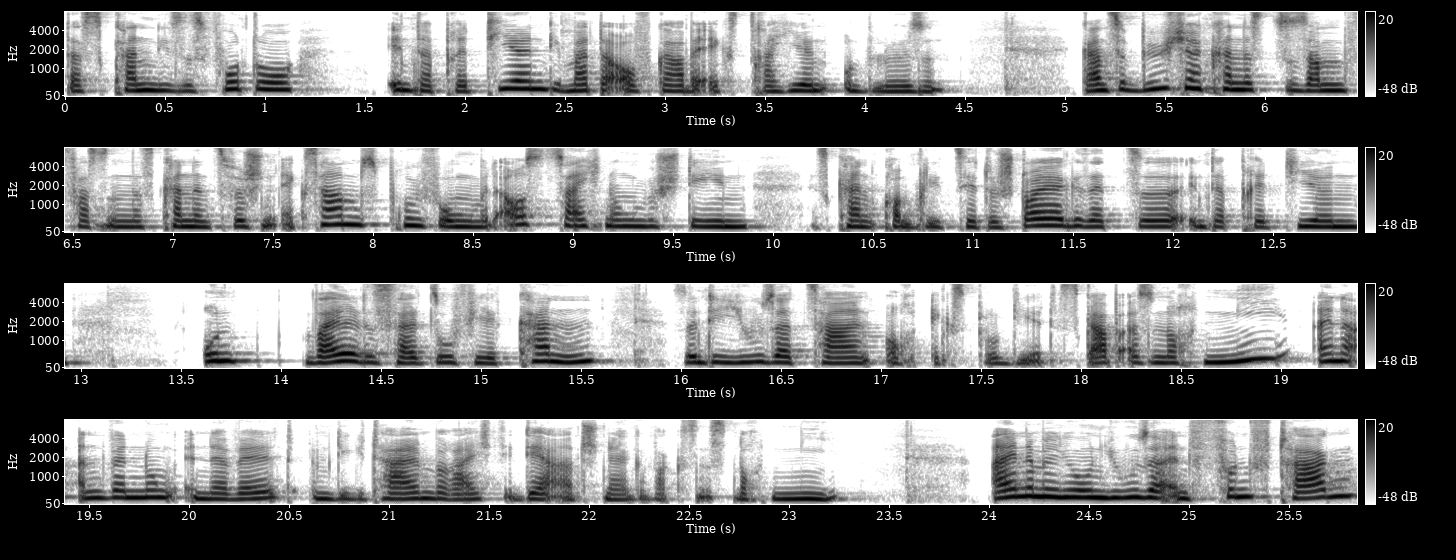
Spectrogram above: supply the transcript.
Das kann dieses Foto interpretieren, die Matheaufgabe extrahieren und lösen. Ganze Bücher kann es zusammenfassen. Es kann inzwischen Examensprüfungen mit Auszeichnungen bestehen. Es kann komplizierte Steuergesetze interpretieren. Und weil das halt so viel kann, sind die Userzahlen auch explodiert. Es gab also noch nie eine Anwendung in der Welt im digitalen Bereich, die derart schnell gewachsen ist. Noch nie. Eine Million User in fünf Tagen.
